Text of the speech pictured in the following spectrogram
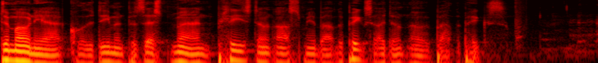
demoniac or the demon possessed man, please don't ask me about the pigs. I don't know about the pigs.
